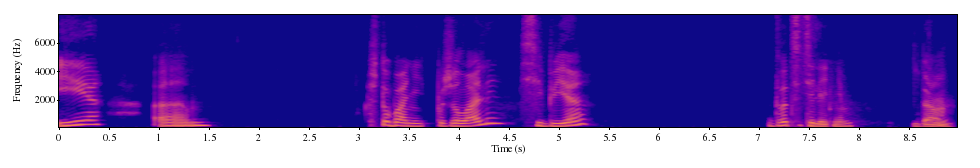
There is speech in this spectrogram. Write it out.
и эм, что бы они пожелали себе 20-летним. Да, mm-hmm.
